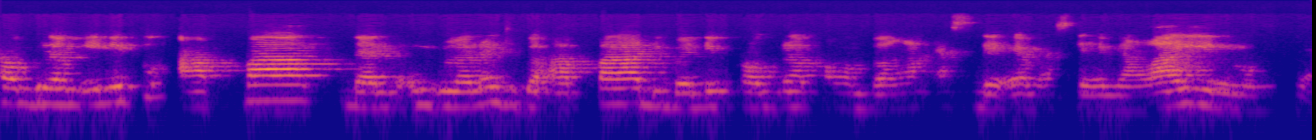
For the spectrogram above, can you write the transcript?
program ini tuh apa dan keunggulannya juga apa dibanding program pengembangan SDM SDM yang lain mungkin?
